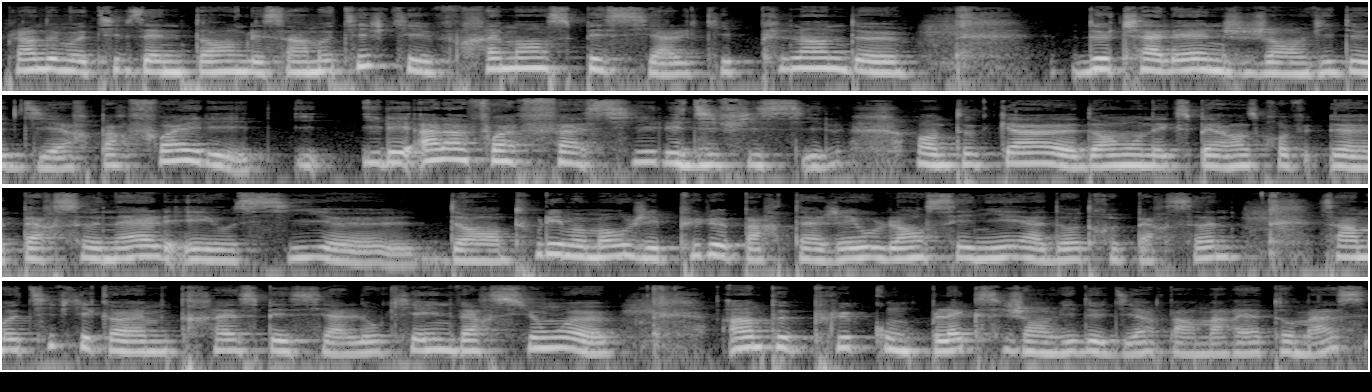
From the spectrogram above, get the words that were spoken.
plein de motifs Zentangle. Et c'est un motif qui est vraiment spécial, qui est plein de de challenge, j'ai envie de dire. Parfois, il est, il, est à la fois facile et difficile. En tout cas, euh, dans mon expérience euh, personnelle et aussi euh, dans tous les moments où j'ai pu le partager ou l'enseigner à d'autres personnes. C'est un motif qui est quand même très spécial. Donc, il y a une version un peu plus complexe, j'ai envie de dire, par Maria Thomas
